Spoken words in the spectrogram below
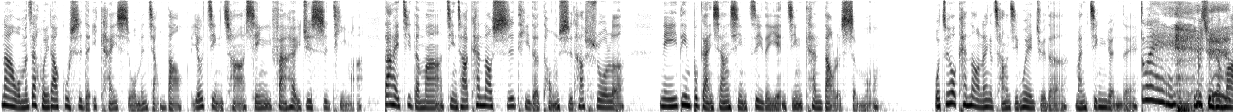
那我们再回到故事的一开始，我们讲到有警察、嫌疑犯，还有一具尸体嘛？大家还记得吗？警察看到尸体的同时，他说了：“你一定不敢相信自己的眼睛看到了什么。”我最后看到那个场景，我也觉得蛮惊人的。对，你不觉得吗？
